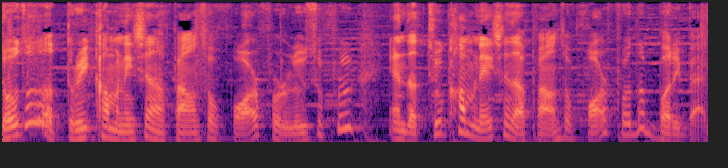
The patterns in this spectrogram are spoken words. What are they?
Those are the three combinations I found so far for Loserfruit and the two combinations I found so far for the Buddy Bag.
